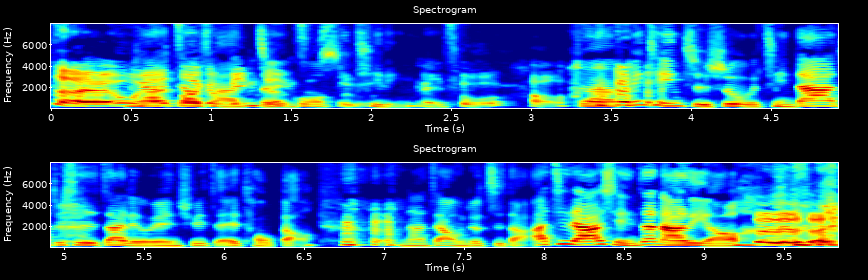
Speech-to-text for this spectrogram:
的欸，我要调查德国冰淇淋没错。好，对啊，冰淇淋指数，请大家就是在留言区直接投稿，那这样我们就知道啊，记得要写你在哪里哦。对对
